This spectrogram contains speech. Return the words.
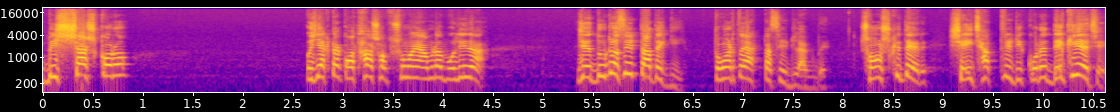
বিশ্বাস করো। ওই যে একটা কথা সবসময় আমরা বলি না, যে দুটো সিট তাতে কি? তোমার তো একটা সিট লাগবে। সংস্কৃতের সেই ছাত্রীটি করে দেখিয়েছে।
